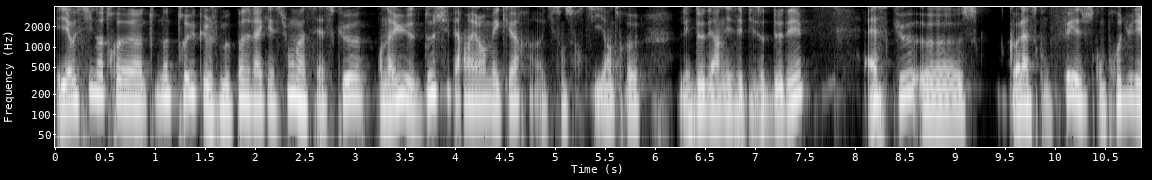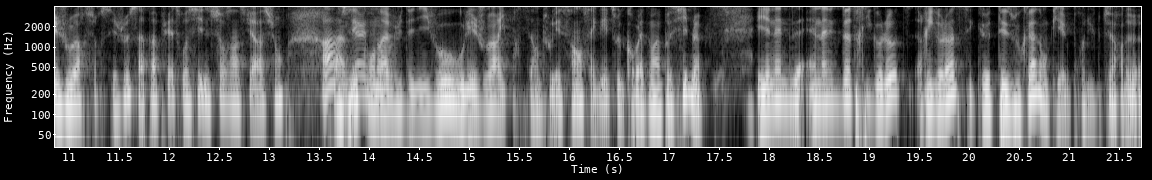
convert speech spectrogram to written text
Et il y a aussi notre un tout autre truc. Je me pose la question là, c'est est-ce que on a eu deux Super Mario Maker euh, qui sont sortis entre les deux derniers épisodes 2D. Est-ce que euh, ce- voilà, ce qu'on fait, ce qu'on produit les joueurs sur ces jeux, ça n'a pas pu être aussi une source d'inspiration Ah, on sait qu'on a vu des niveaux où les joueurs ils partaient dans tous les sens avec des trucs complètement impossibles. Et il y a une, ane- une anecdote rigolote, rigolote, c'est que Tezuka, donc qui est le producteur de,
